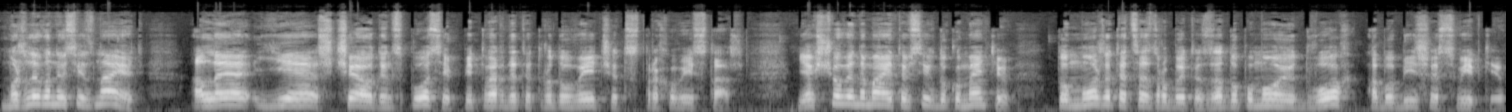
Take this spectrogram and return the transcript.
Можливо, не всі знають, але є ще один спосіб підтвердити трудовий чи страховий стаж. Якщо ви не маєте всіх документів, то можете це зробити за допомогою двох або більше свідків.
